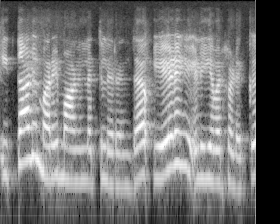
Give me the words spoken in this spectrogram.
இத்தாலி மறை மாநிலத்தில் இருந்த ஏழை எளியவர்களுக்கு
